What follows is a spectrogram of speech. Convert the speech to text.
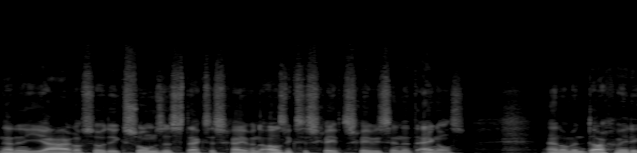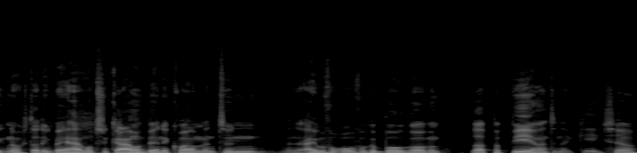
net een jaar of zo, deed ik soms eens teksten schrijven. En als ik ze schreef, dan schreef ik ze in het Engels. En op een dag weet ik nog dat ik bij hem op zijn kamer binnenkwam. En toen hij voorover gebogen op een blad papier. En toen keek ik zo.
